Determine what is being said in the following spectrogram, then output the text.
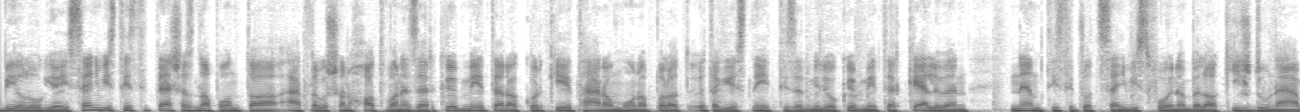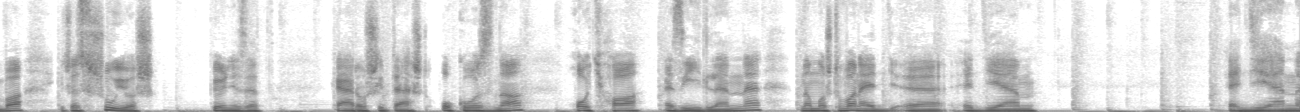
biológiai szennyvíztisztítás, ez naponta átlagosan 60 ezer köbméter, akkor két-három hónap alatt 5,4 millió köbméter kellően nem tisztított szennyvíz folyna bele a kis Dunába, és ez súlyos környezetkárosítást okozna, hogyha ez így lenne. Na most van egy, egy ilyen egy ilyen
